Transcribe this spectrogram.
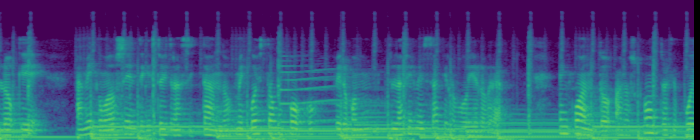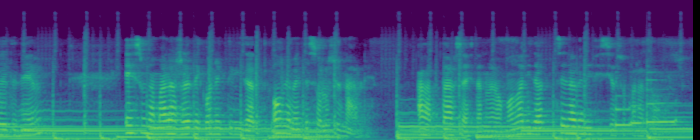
lo que a mí como docente que estoy transitando me cuesta un poco, pero con la firmeza que lo voy a lograr. En cuanto a los contras que puede tener, es una mala red de conectividad, obviamente solucionable. Adaptarse a esta nueva modalidad será beneficioso para todos.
